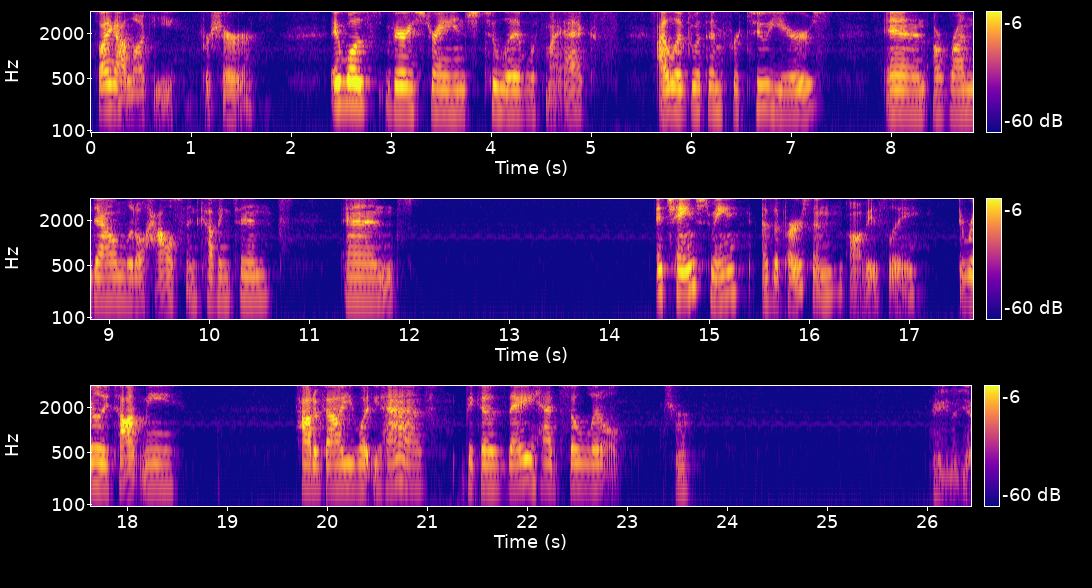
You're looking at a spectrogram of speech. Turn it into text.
So I got lucky for sure. It was very strange to live with my ex. I lived with him for two years in a rundown little house in Covington. And it changed me as a person, obviously. It really taught me how to value what you have because they had so little. Sure. Yeah, you, yeah,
